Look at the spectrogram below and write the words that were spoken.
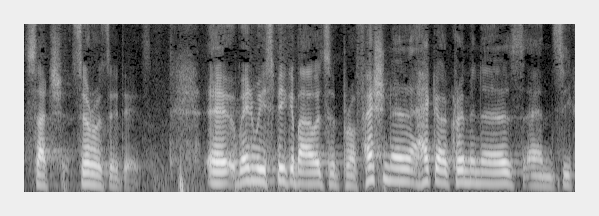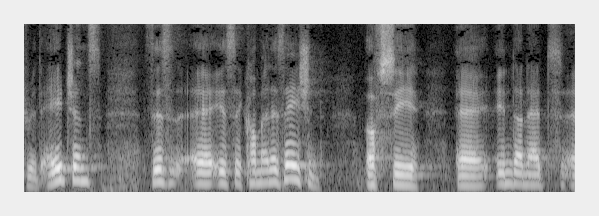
such zero days. Uh, when we speak about the professional hacker criminals and secret agents, this uh, is a commonization of the internet, uh,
